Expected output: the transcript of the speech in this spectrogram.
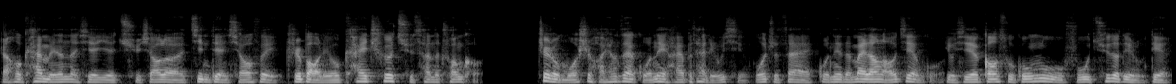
然后开门的那些也取消了进店消费，只保留开车取餐的窗口。这种模式好像在国内还不太流行，我只在国内的麦当劳见过，有些高速公路服务区的那种店。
